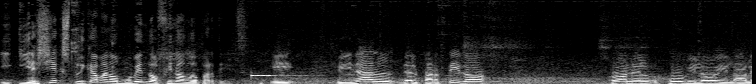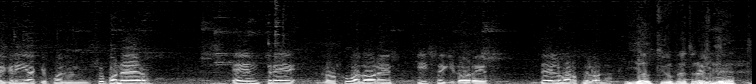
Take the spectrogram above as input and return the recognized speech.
i, i així explicaven el moment del final del partit. Y final del partido con el júbilo y la alegría que pueden suponer entre los jugadores y seguidores del Barcelona. I el qui ho retransmet.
